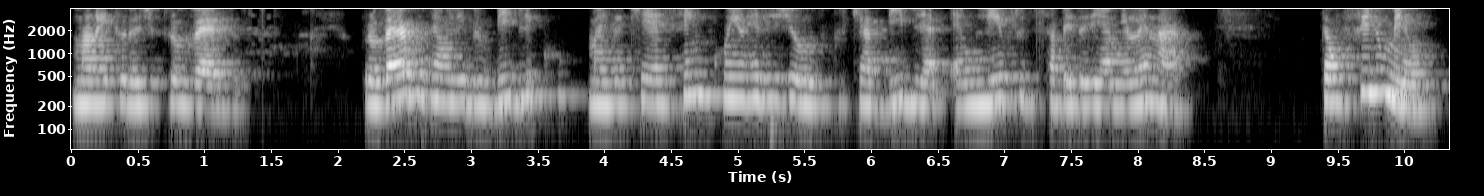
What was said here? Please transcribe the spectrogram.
uma leitura de Provérbios. Provérbios é um livro bíblico, mas aqui é sem cunho religioso, porque a Bíblia é um livro de sabedoria milenar. Então, filho meu,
